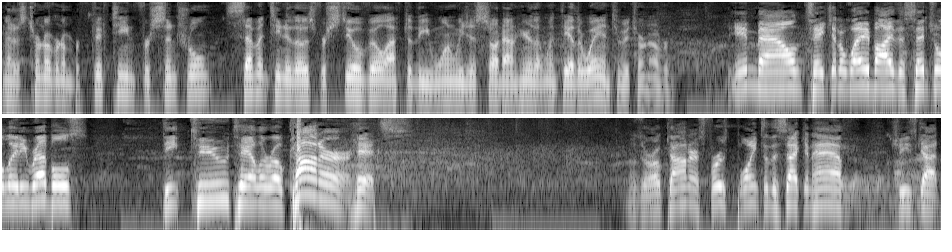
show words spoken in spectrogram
That is turnover number 15 for Central, 17 of those for Steelville after the one we just saw down here that went the other way into a turnover. Inbound, taken away by the Central Lady Rebels. Deep two, Taylor O'Connor hits. Those are O'Connor's first points of the second half. She's got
